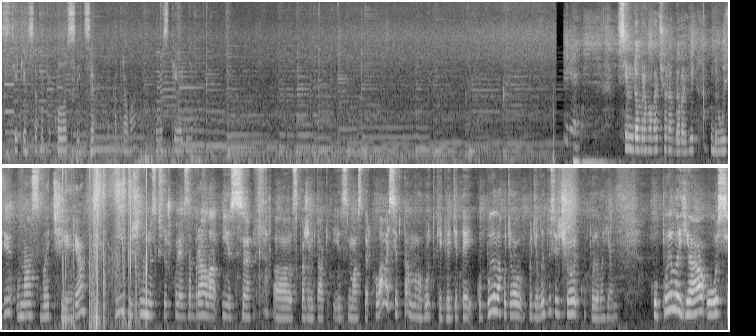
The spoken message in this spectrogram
Стільки все-таки колоситься. Така трава, колоски одні. Всім доброго вечора, дорогі друзі. У нас вечеря. І прийшли ми з Ксюшкою, я забрала із, е, скажімо так, із мастер-класів, там гуртки для дітей купила, хотіла поділитися, що купила я. Купила я ось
